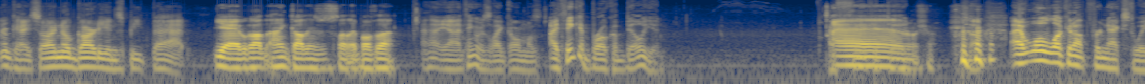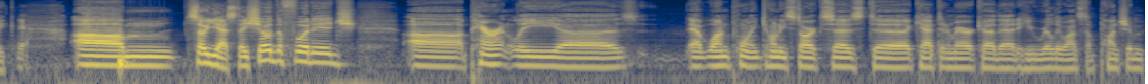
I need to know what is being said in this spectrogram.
Okay, so I know Guardians beat that. Yeah, got, I think Guardians was slightly above that. I thought- yeah, I think it was like almost. I think it broke a billion. uh, I'm not sure. so, I will look it up for next week. Yeah. Um. So yes, they showed the footage. Uh, apparently, uh, at one point, Tony Stark says to Captain America that he really wants to punch him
